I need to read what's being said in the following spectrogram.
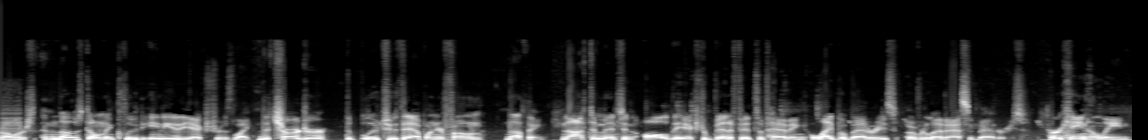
mm-hmm. and those don't include any of the extras like the charger, the Bluetooth app on your phone, nothing. Not to mention all the extra benefits of having LiPo batteries over lead acid batteries. Hurricane Helene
